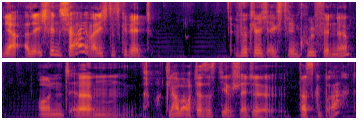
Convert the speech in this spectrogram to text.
Ja, also ich finde es schade, weil ich das Gerät wirklich extrem cool finde. Und ähm, glaube auch, dass es dir hätte was gebracht.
